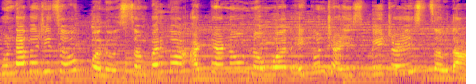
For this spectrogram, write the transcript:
गुंडाबाजी चौक पलूस संपर्क अठ्ठ्याण्णव नव्वद एकोणचाळीस बेचाळीस चौदा.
